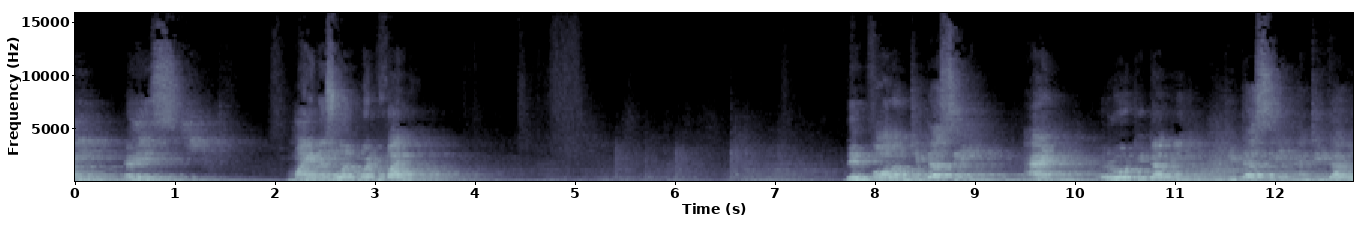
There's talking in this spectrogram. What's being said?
B that is minus 1.5. Then column theta C and row theta B. Theta C and theta B.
